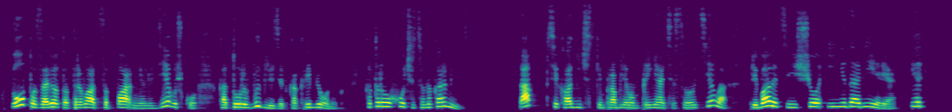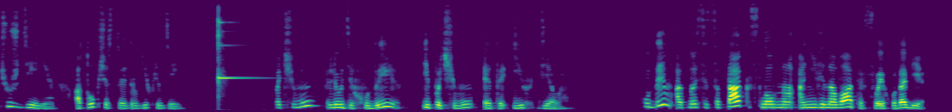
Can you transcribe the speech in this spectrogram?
Кто позовет отрываться парня или девушку, который выглядит как ребенок, которого хочется накормить? Так к психологическим проблемам принятия своего тела прибавится еще и недоверие и отчуждение от общества и других людей. Почему люди худые и почему это их дело? Худым относятся так, словно они виноваты в своей худобе,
